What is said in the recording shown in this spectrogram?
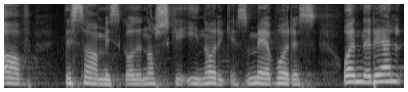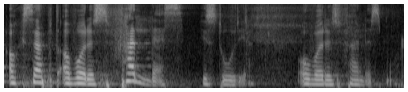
av det samiske og det norske i Norge, våres, og en reell aksept av vår felles historie og vårt felles mål.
